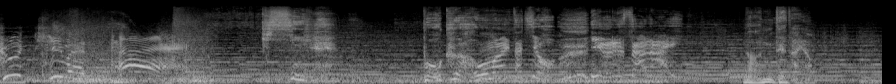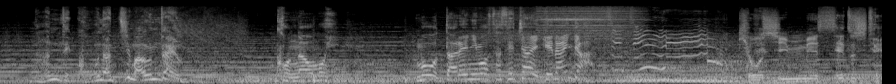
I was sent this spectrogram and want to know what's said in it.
食っちまった。信僕はお前たちを許さない。なんでだよ。なんでこうなっちまうんだよ。こんな思いもう誰にもさせちゃいけないんだ。巨神滅せして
